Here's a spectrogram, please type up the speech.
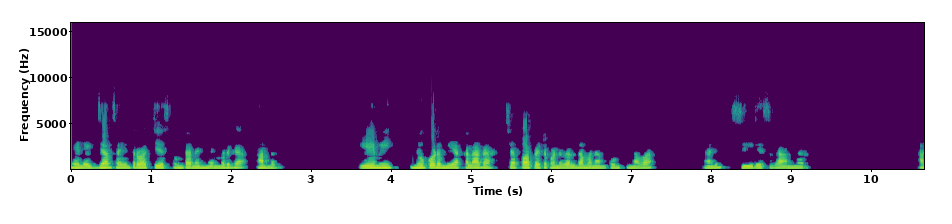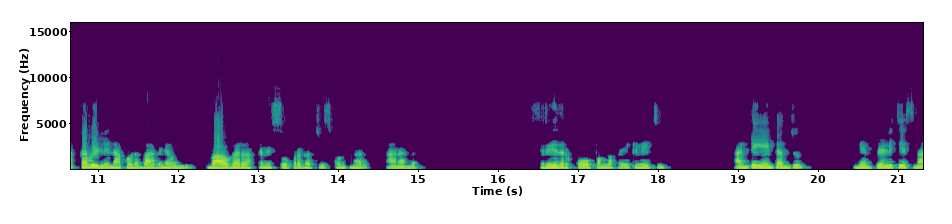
నేను ఎగ్జామ్స్ అయిన తర్వాత చేసుకుంటానని నెమ్మదిగా అన్నది. ఏమి? నువ్వు కూడా మీ అక్కలాగా చెప్పా పెట్టకుండా వెళ్దామని అనుకుంటున్నావా? అని సీరియస్గా అన్నారు. అక్క వెళ్ళినా కూడా బాగానే ఉంది. బావగారు అక్కని సూపర్గా చూసుకుంటున్నారు అని అన్నది. శ్రీధర్ కోపంగా పైకి లేచి అంటే ఏంటి అంజు? నేను పెళ్ళి చేసినా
